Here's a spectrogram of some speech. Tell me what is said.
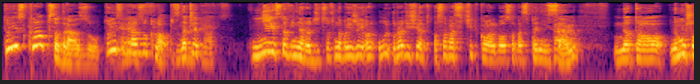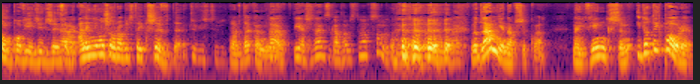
to jest klops od razu. To jest od razu klops. Znaczy, nie jest to wina rodziców, no bo jeżeli urodzi się osoba z cipką albo osoba z penisem, Tak. No to no muszą powiedzieć, że jest, Tak. ale nie muszą robić tej krzywdy. Oczywiście, że tak. Prawda, Kamila? Tak, ja się tak zgadzam z tym absolutnie. 100%. No dla mnie na przykład największym i do tej pory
